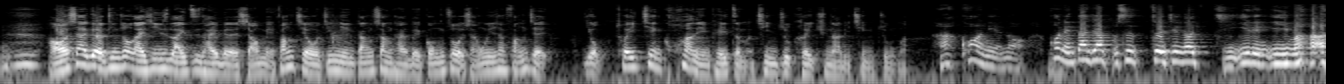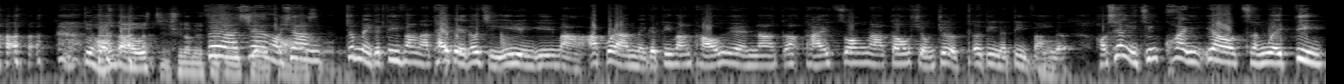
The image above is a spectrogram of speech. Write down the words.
好，下一个听众来信是来自台北的小美芳姐，我今年刚上台北工作，想问一下芳姐，有推荐跨年可以怎么庆祝？可以去哪里庆祝吗？啊，跨年哦，跨年大家不是最近都挤一零一吗？对，好像大家都挤去那边。对啊，现在好像就每个地方啊，台北都挤一零一嘛，啊，不然每个地方，桃园呐、高台中啊、高雄就有特定的地方了，好像已经快要成为定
